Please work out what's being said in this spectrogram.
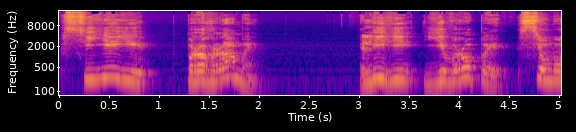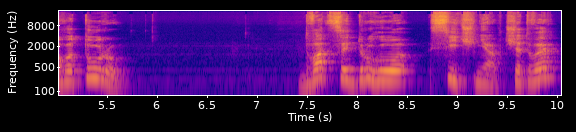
всієї програми Ліги Європи 7 туру 22 січня в четвер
